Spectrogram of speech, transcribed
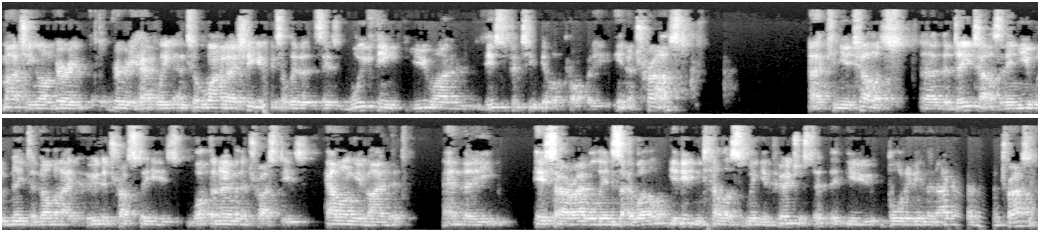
marching on very, very happily until one day she gets a letter that says, We think you own this particular property in a trust can you tell us uh, the details? And then you would need to nominate who the trustee is, what the name of the trust is, how long you've owned it, and the SRO will then say, well, you didn't tell us when you purchased it that you bought it in the name of the trust.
